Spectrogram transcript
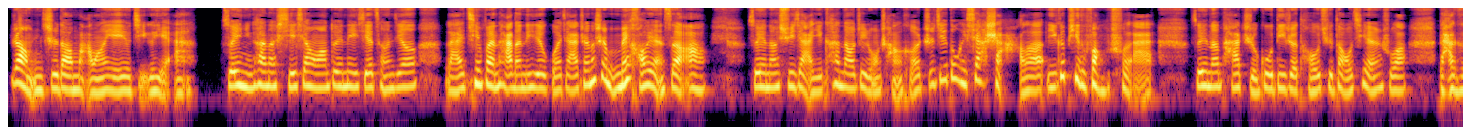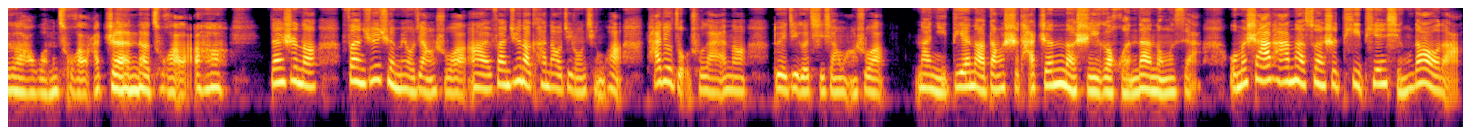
让你知道马王爷有几个眼。”所以你看，呢齐襄王对那些曾经来侵犯他的那些国家，真的是没好眼色啊。所以呢，虚假一看到这种场合，直接都给吓傻了，一个屁都放不出来。所以呢，他只顾低着头去道歉，说：“大哥，我们错了，真的错了啊。”但是呢，范雎却没有这样说。哎，范雎呢，看到这种情况，他就走出来呢，对这个齐襄王说。那你爹呢？当时他真的是一个混蛋东西啊，我们杀他那算是替天行道的，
